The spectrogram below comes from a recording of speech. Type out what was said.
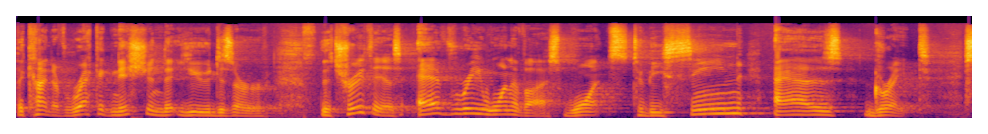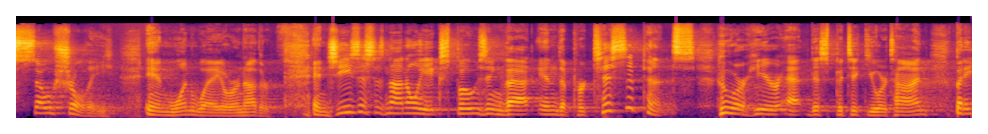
the kind of recognition that you deserve. The truth is, every one of us wants to be seen as great. Socially in one way or another. And Jesus is not only exposing that in the participants who are here at this particular time, but he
